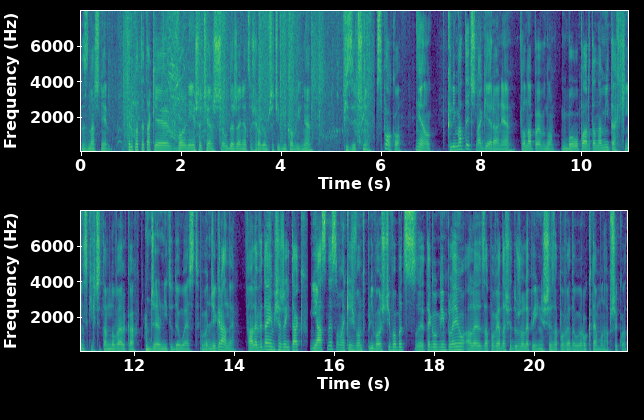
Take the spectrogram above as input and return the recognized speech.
znacznie... Tylko te takie wolniejsze, cięższe uderzenia coś robią przeciwnikowi, nie? Fizycznie. Spoko. Nie no, klimatyczna giera, nie? To na pewno. Bo oparta na mitach chińskich, czy tam nowelkach. Journey to the West. Będzie grane. Ale wydaje mi się, że i tak jasne są jakieś wątpliwości wobec tego gameplayu, ale zapowiada się dużo lepiej niż się zapowiadał rok temu na przykład.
